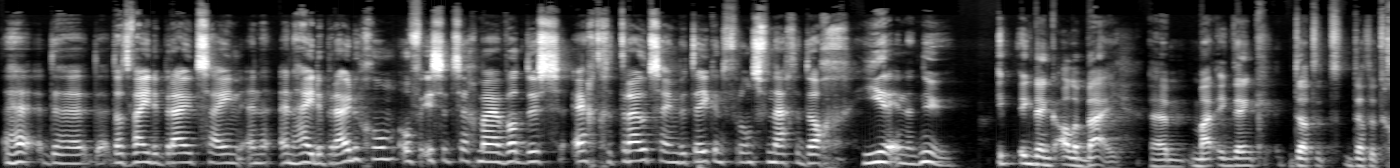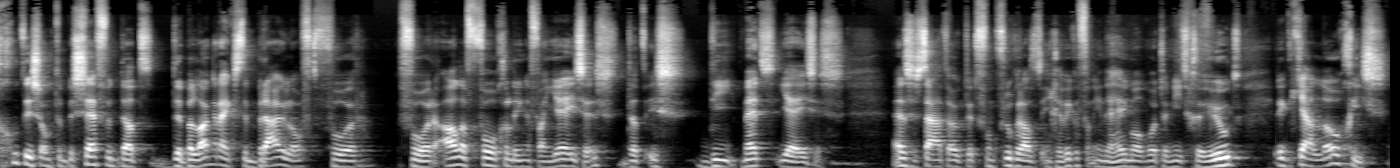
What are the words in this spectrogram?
de, de, dat wij de bruid zijn en, en hij de bruidegom? Of is het zeg maar wat dus echt getrouwd zijn betekent voor ons vandaag de dag hier in het nu? Ik, ik denk allebei. Um, maar ik denk dat het, dat het goed is om te beseffen dat de belangrijkste bruiloft voor, voor alle volgelingen van Jezus, dat is die met Jezus. En er staat ook, dat vond ik vroeger altijd ingewikkeld, van in de hemel wordt er niet gehuwd. Dan denk ik, ja, logisch.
